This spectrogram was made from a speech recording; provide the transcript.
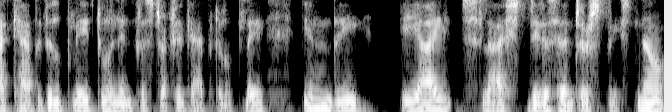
uh, capital play to an infrastructure capital play in the AI slash data center space. Now,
